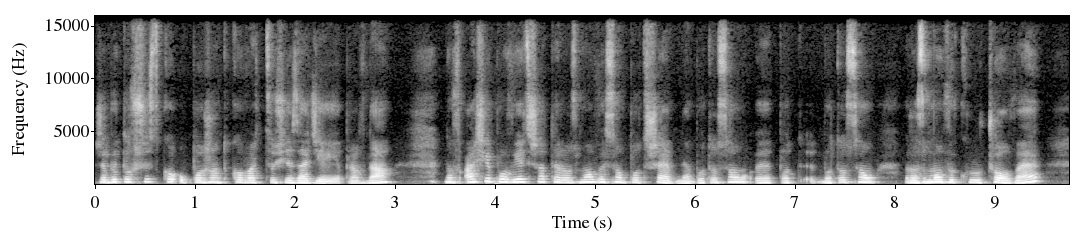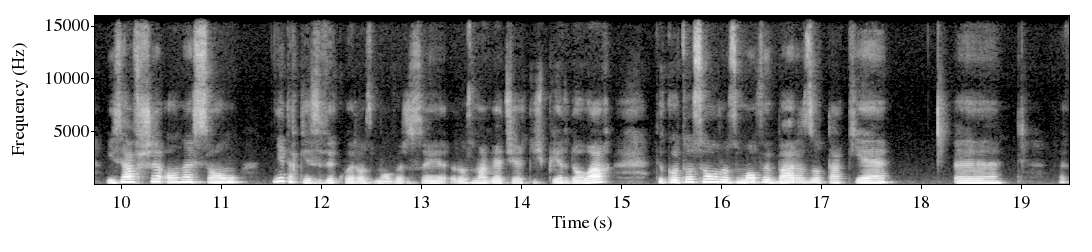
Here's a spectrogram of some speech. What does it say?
żeby to wszystko uporządkować, co się zadzieje, prawda? No w asie powietrza te rozmowy są potrzebne, bo to są, y, bo to są rozmowy kluczowe i zawsze one są nie takie zwykłe rozmowy, że sobie rozmawiacie o jakichś pierdołach, tylko to są rozmowy bardzo takie, y, jak,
